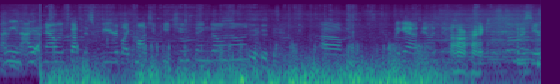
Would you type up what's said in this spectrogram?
I mean, I now we've got this weird like Machu Picchu thing going on. um, but yeah, the only thing. All right. Can I see your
